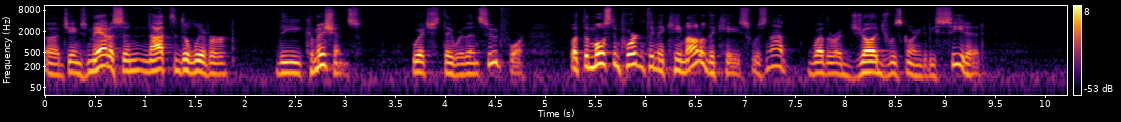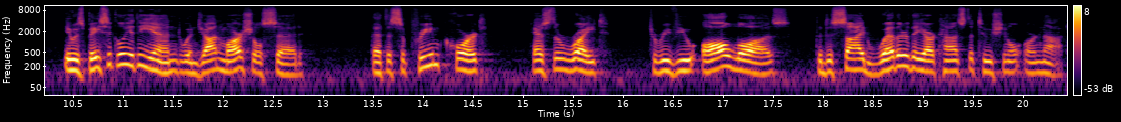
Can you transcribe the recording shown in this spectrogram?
uh, James Madison not to deliver the commissions, which they were then sued for. But the most important thing that came out of the case was not whether a judge was going to be seated. It was basically at the end when John Marshall said that the Supreme Court has the right to review all laws to decide whether they are constitutional or not.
